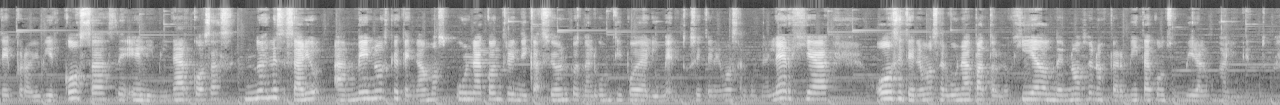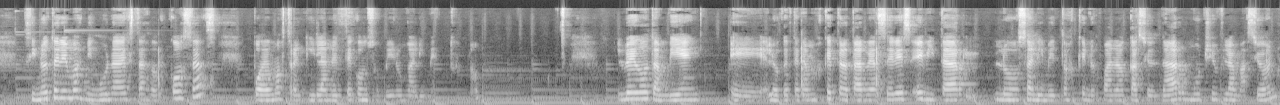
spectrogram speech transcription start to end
de prohibir cosas, de eliminar cosas. No es necesario a menos que tengamos una contraindicación con algún tipo de alimento. Si tenemos alguna alergia o si tenemos alguna patología donde no se nos permita consumir algún alimento. Si no tenemos ninguna de estas dos cosas, podemos tranquilamente consumir un alimento. Luego también eh, lo que tenemos que tratar de hacer es evitar los alimentos que nos van a ocasionar mucha inflamación.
